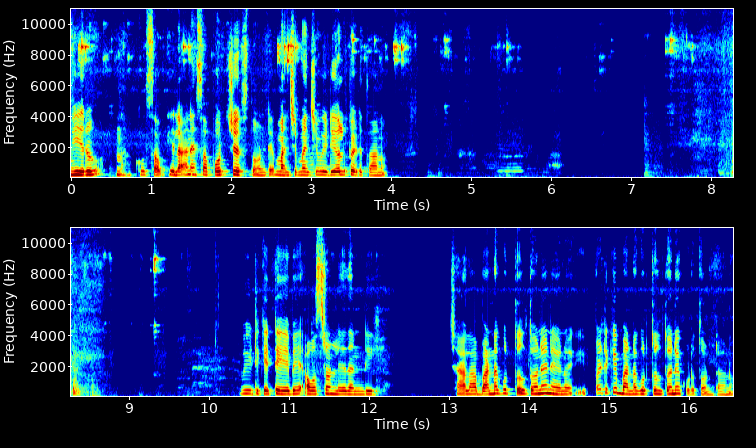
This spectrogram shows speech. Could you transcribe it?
మీరు నాకు సప్ ఇలానే సపోర్ట్ చేస్తూ ఉంటే మంచి మంచి వీడియోలు పెడతాను. వీటికి టేబే అవసరం లేదండి. చాలా బండ గుర్తులతోనే నేను ఇప్పటికీ బండ గుర్తులతోనే కుడుతుంటాను.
